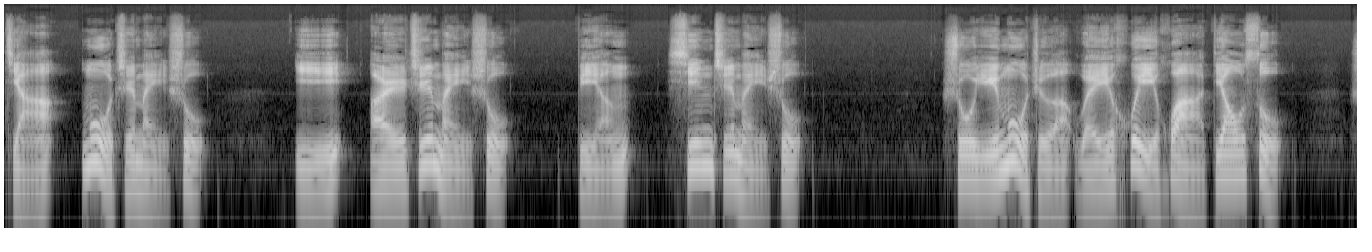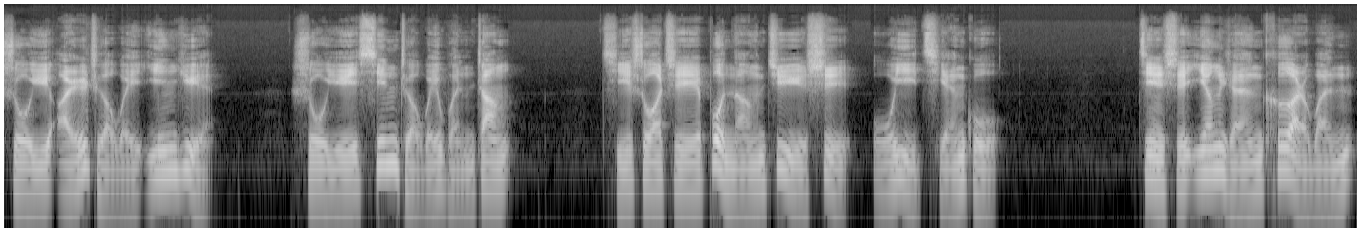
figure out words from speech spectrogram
甲目之美术。以耳之美术，丙心之美术。属于目者为绘画雕塑，属于耳者为音乐，属于心者为文章。其说之不能具事，无益前古。近时英人科尔文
